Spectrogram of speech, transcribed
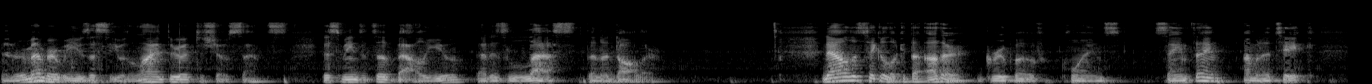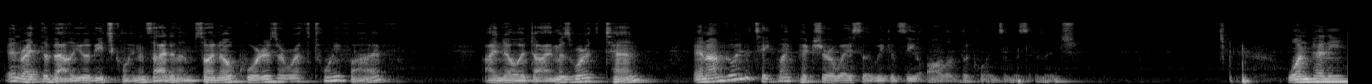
And remember, we use a C with a line through it to show cents. This means it's a value that is less than a dollar. Now let's take a look at the other group of coins. Same thing. I'm going to take and write the value of each coin inside of them. So I know quarters are worth 25. I know a dime is worth 10. And I'm going to take my picture away so that we can see all of the coins in this image. One penny,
